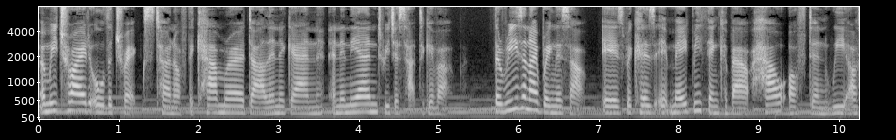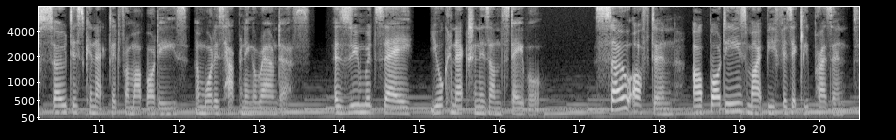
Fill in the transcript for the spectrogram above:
And we tried all the tricks turn off the camera, dial in again, and in the end, we just had to give up. The reason I bring this up is because it made me think about how often we are so disconnected from our bodies and what is happening around us. As Zoom would say, your connection is unstable. So often, our bodies might be physically present,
